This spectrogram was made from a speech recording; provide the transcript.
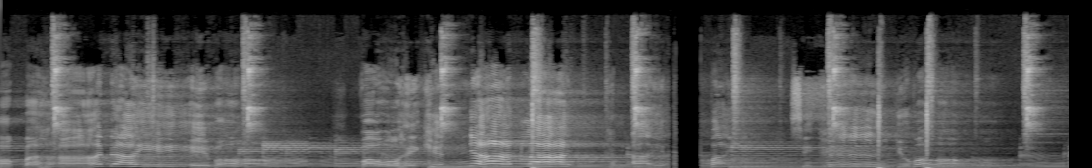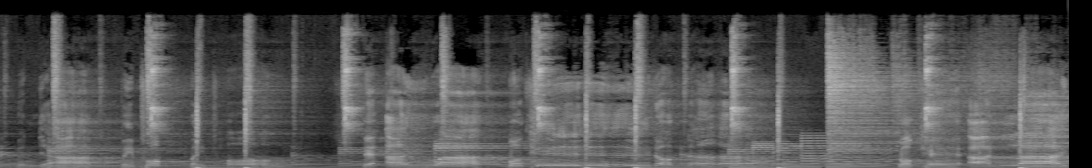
ออกมาหาได้บอกเบาให้คิดยากลายคันอายออกไป สิคืออยู่บ่มันอยากไปพบไปพอ แต่อายว่าบ่คือดอกนาก็แค่อ่านไลน์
